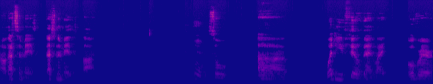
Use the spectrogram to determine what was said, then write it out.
now that's amazing. That's an amazing thought. So, uh, what do you feel then, like over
